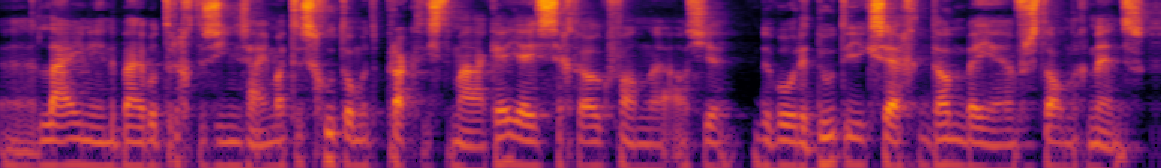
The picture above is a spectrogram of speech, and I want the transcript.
eh, lijnen in de Bijbel terug te zien zijn. Maar het is goed om het praktisch te maken. Hè? Jezus zegt ook van, eh, als je de woorden doet die ik zeg, dan ben je een verstandig mens.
